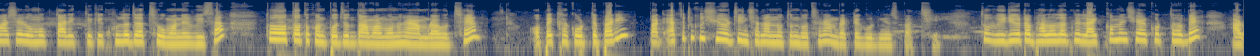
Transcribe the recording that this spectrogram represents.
মাসের অমুক তারিখ থেকে খুলে যাচ্ছে ওমানের ভিসা। তো ততক্ষণ পর্যন্ত আমার মনে হয় আমরা হচ্ছে অপেক্ষা করতে পারি। বাট এতটুকু শিওর যে ইনশাআল্লাহ নতুন বছরে আমরা একটা গুড নিউজ পাচ্ছি। তো ভিডিওটা ভালো লাগলে লাইক, কমেন্ট, শেয়ার করতে হবে। আর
